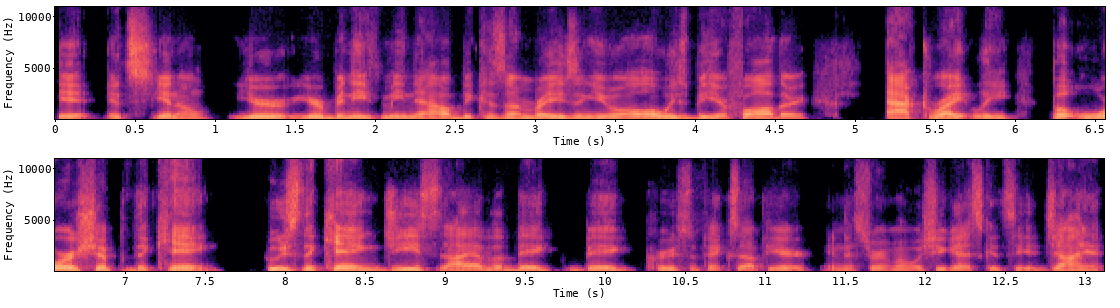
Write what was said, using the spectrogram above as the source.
it. It's, you know, you're, you're beneath me now because I'm raising you. I'll always be your father. Act rightly, but worship the king who's the king? Jesus, I have a big, big crucifix up here in this room. I wish you guys could see it. Giant.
